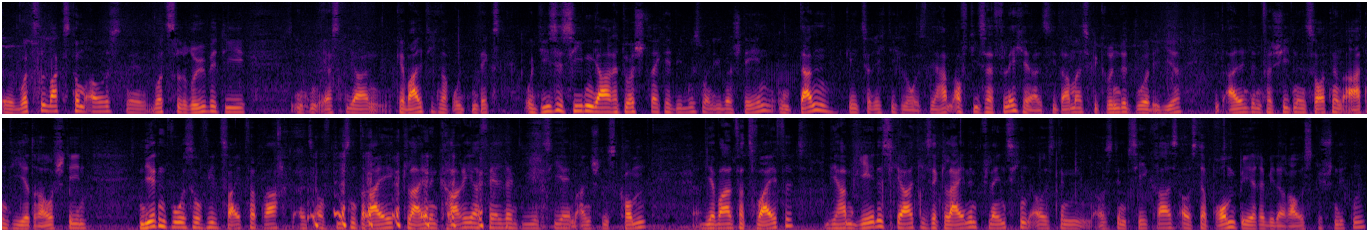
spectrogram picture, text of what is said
äh, Wurzelwachstum aus, eine Wurzelrübe, die in den ersten Jahren gewaltig nach unten wächst. Und diese sieben Jahre Durchstrecke, die muss man überstehen und dann geht es richtig los. Wir haben auf dieser Fläche, als die damals gegründet wurde hier, mit allen den verschiedenen Sorten und Arten, die hier draufstehen, nirgendwo so viel Zeit verbracht als auf diesen drei kleinen Karia-Feldern, die jetzt hier im Anschluss kommen. Wir waren verzweifelt. Wir haben jedes Jahr diese kleinen Pflänzchen aus dem, aus dem Seegras, aus der Brombeere wieder rausgeschnitten,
